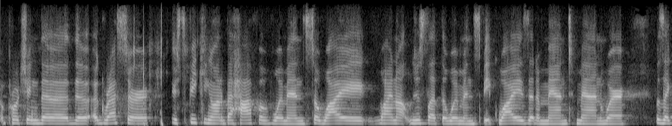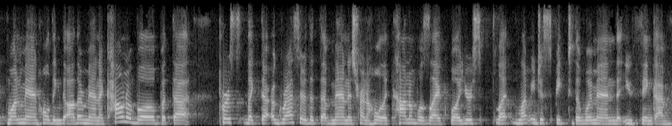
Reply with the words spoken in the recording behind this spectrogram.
approaching the the aggressor you're speaking on behalf of women so why why not just let the women speak why is it a man to man where was like one man holding the other man accountable but that person like the aggressor that the man is trying to hold accountable is like well you're let, let me just speak to the women that you think I've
